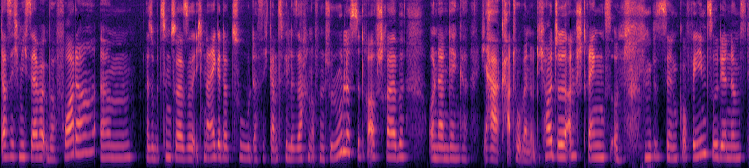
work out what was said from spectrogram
dass ich mich selber überfordere, ähm, also beziehungsweise ich neige dazu, dass ich ganz viele Sachen auf eine To-Do-Liste draufschreibe und dann denke, ja, Kato, wenn du dich heute anstrengst und ein bisschen Koffein zu dir nimmst,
